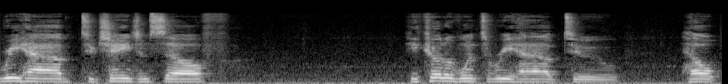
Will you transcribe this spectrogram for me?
rehab to change himself. He could have went to rehab to help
